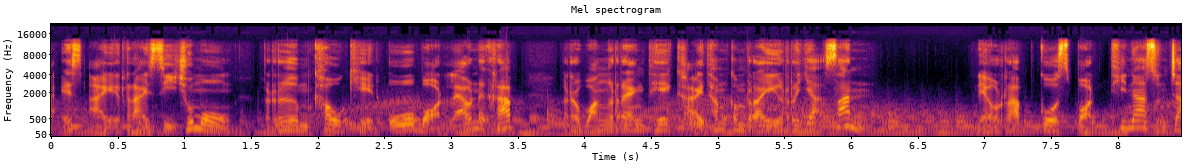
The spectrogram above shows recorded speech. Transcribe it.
RSI ราย 4 ชั่วโมง เริ่มเข้าเขตโอเวอร์บอทแล้วนะครับ ระวังแรงเทขายทำกำไรระยะสั้น แนวรับ Go Spot ที่น่าสนใจ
